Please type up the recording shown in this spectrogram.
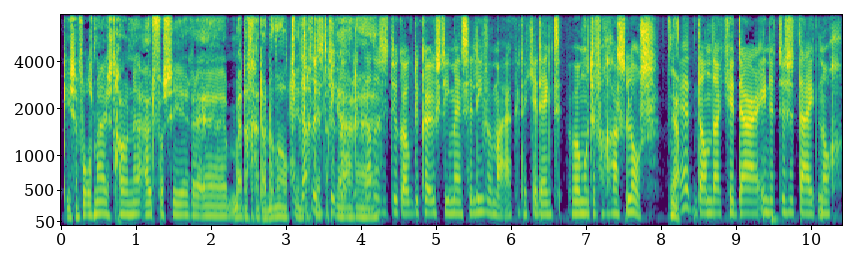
kiezen. Volgens mij is het gewoon uh, uitfaseren. eh, maar dat gaat dan nog wel En 20, dat is, 30 natuurlijk jaar. ook, dat is natuurlijk ook de keuze die mensen liever maken. Dat je denkt, we moeten van gas los. Ja. Hè, dan dat je daar in de tussentijd nog...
